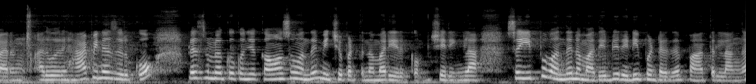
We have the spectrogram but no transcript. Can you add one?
பாருங்கள் அது ஒரு ஹாப்பினஸ் இருக்கும். ப்ளஸ் நம்மளுக்கு கொஞ்சம் காசும் வந்து மிச்சப்படுத்தின மாதிரி இருக்கும். சரிங்களா? ஸோ இப்போ வந்து நம்ம அதை எப்படி ரெடி பண்ணுறதை பார்த்துடலாங்க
